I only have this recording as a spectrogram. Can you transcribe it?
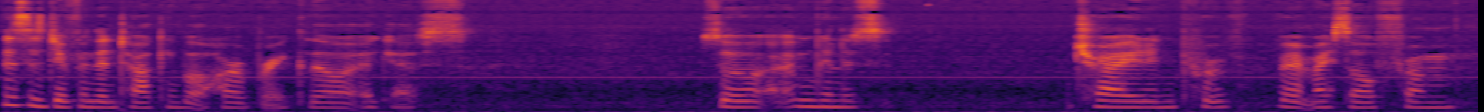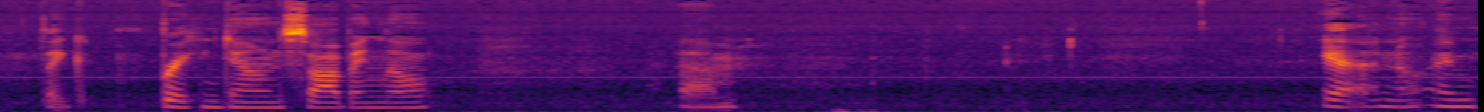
this is different than talking about heartbreak, though. I guess. So I'm gonna s- try and prevent myself from like breaking down and sobbing, though. Um. Yeah, no, I'm.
